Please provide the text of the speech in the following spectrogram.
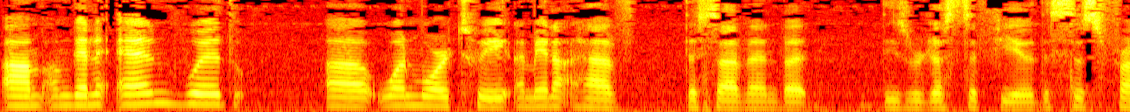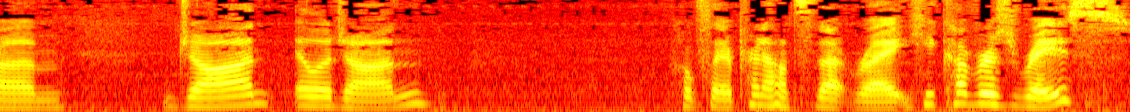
Um, I'm going to end with uh, one more tweet. I may not have the seven, but these were just a few. This is from John Eligon. Hopefully I pronounced that right. He covers race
